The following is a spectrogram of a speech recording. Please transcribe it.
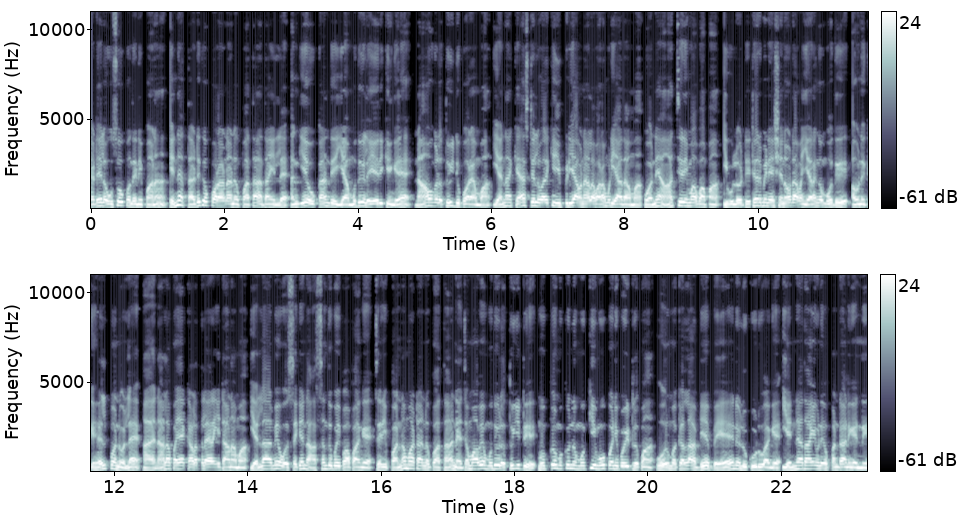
இடையில உசோப் வந்து நிப்பானா? என்ன தடுக்க போறானான்னு பார்த்தா அதான் இல்ல. அங்கேயே உட்காந்து என் முதுகுல ஏறிக்கிங்க. நான் உங்களை தூக்கிட்டு போறேன்மா. ஏன்னா கேஸ்டல் வரைக்கும் இப்படியே அவனால வர முடியாதாமா உடனே ஆச்சரியமா பார்ப்பான். இவ்வளவு டிட்டர்மினேஷனோட அவன் இறங்கும் போது அவனுக்கு ஹெல்ப் பண்ணும்ல. அதனால பையன் களத்துல இறங்கிட்டானாமா. எல்லாருமே ஒரு செகண்ட் அசந்து போய் பார்ப்பாங்க. சரி பண்ண மாட்டான்னு பார்த்தா நிஜமாவே முதுகுல தூக்கிட்டு முக்கு முக்குன்னு முக்கி மூவ் பண்ணி போயிட்டு இருப்பான். ஒரு மக்கள்லாம் அப்படியே பேனு லுக்கு விடுவாங்க. என்னதான் இவனுக்கு பண்றானுங்கன்னு.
